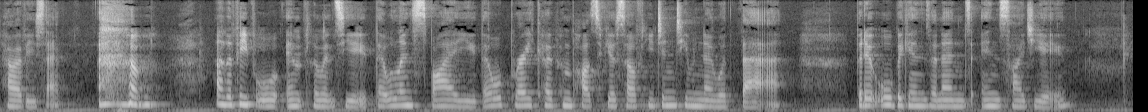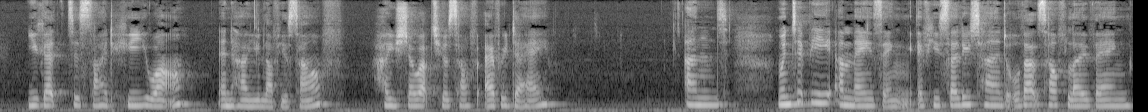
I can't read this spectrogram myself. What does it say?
however you say it. Other people will influence you, they will inspire you, they will break open parts of yourself you didn't even know were there. But it all begins and ends inside you. You get to decide who you are and how you love yourself, how you show up to yourself every day. And wouldn't it be amazing if you slowly turned all that self loathing,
